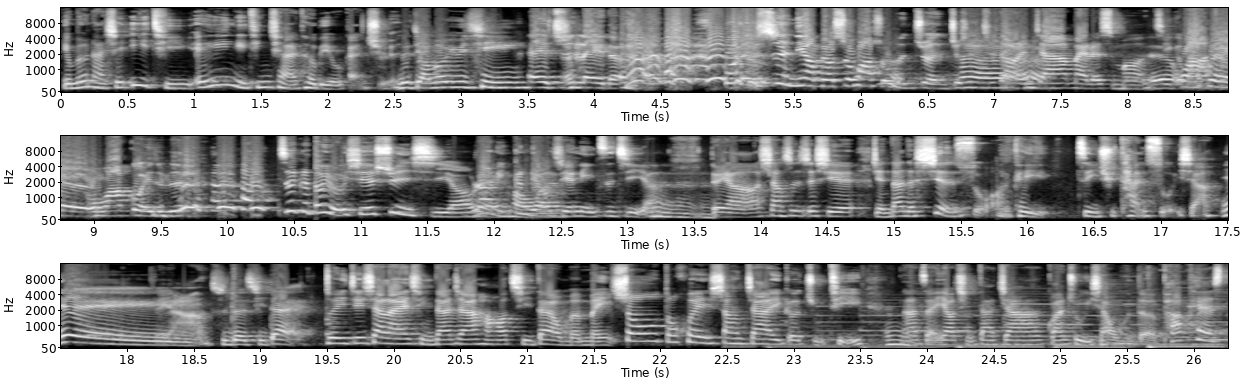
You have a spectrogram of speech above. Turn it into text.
有没有哪些议题，哎，你听起来特别有感觉，你的脚有没有淤青，哎之类的，或者是你有没有说话说很准，就是知道人家买了什么几个挖柜，挖柜。是不是？这个都有一些讯息哦，让你更了解你自己啊。对啊，像是这些简单的线索，可以自己去探索一下。耶，对呀，值得期待。所以接下来，请大家好好期待，我们每周都会上架一个主题。那再邀请大家关注一下我们的 Podcast。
